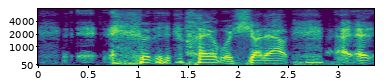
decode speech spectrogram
the Iowa shut out.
